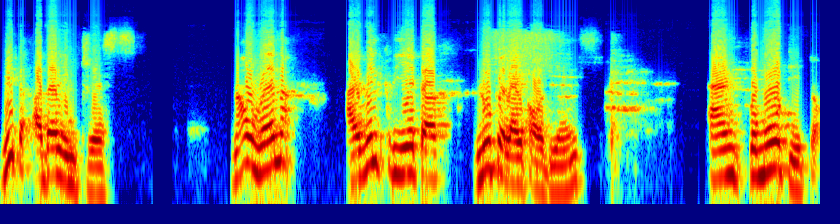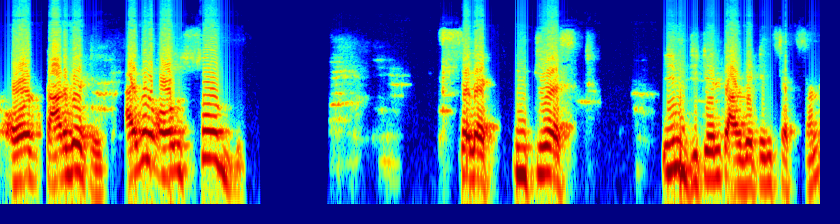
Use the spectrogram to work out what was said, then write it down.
with other interests. Now, when I will create a look-alike audience and promote it or target it, I will also select interest in detailed targeting section,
